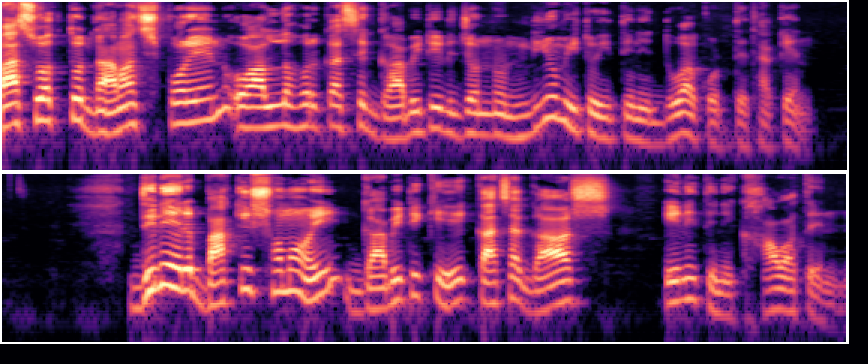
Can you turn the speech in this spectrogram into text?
পাঁচ ওয়াক্ত নামাজ পড়েন ও আল্লাহর কাছে গাভীটির জন্য নিয়মিতই তিনি দোয়া করতে থাকেন। দিনের বাকি সময় গাভীটিকে কাঁচা ঘাস এনে তিনি খাওয়াতেন।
